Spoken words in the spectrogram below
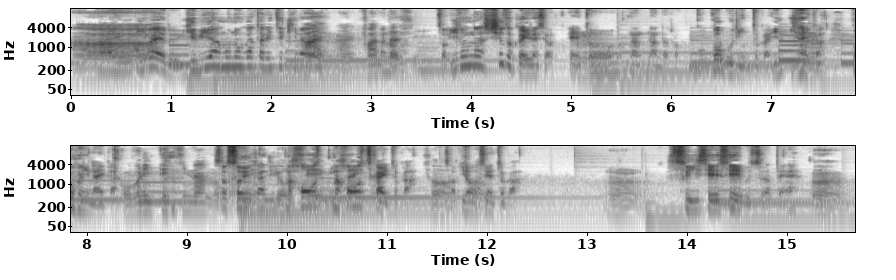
ああいう、いわゆる、る指輪物語的な、はいはい、ファンタジー。そう、いろんな種族がいるんですよ。えっ、と、うんな、なんだろうゴ、ゴブリンとかいいないか、ゴブリンいないか。ゴブリン的なのが、ね、そう、そういう感じ。魔法妖精、みたいな魔法使いとか、そうそうそう妖精とか、うん。水生生物だったりね。うん。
